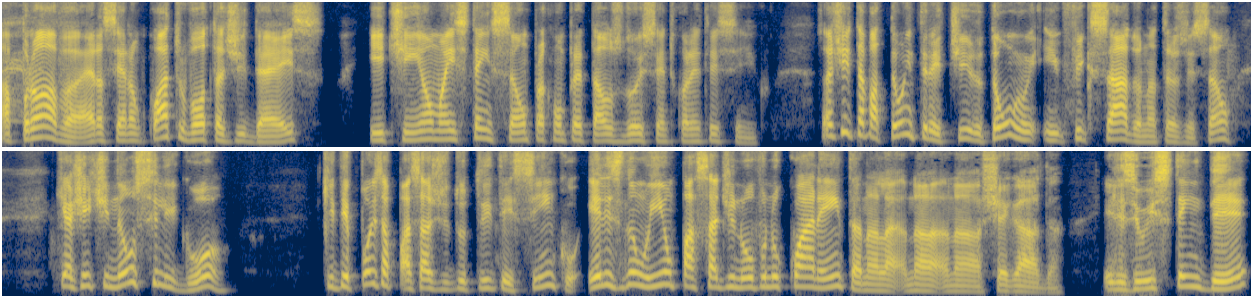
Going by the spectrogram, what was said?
A prova era assim, eram quatro voltas de 10 e tinha uma extensão para completar os dois 145. A gente estava tão entretido, tão fixado na transmissão, que a gente não se ligou que depois da passagem do 35, eles não iam passar de novo no 40 na, na, na chegada. Eles iam estender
